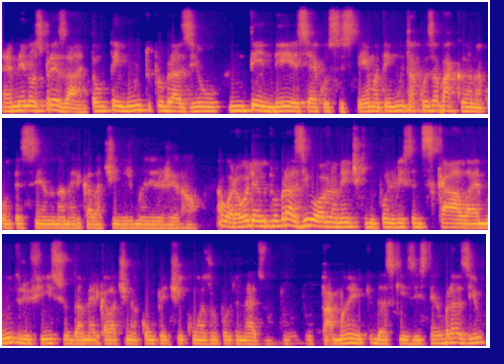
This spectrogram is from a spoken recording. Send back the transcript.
é, menosprezar. Então, tem muito para o Brasil entender esse ecossistema, tem muita coisa bacana acontecendo na América Latina de maneira geral. Agora, olhando para o Brasil, obviamente que do ponto de vista de escala é muito difícil da América Latina competir com as oportunidades do, do tamanho das que existem no Brasil.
